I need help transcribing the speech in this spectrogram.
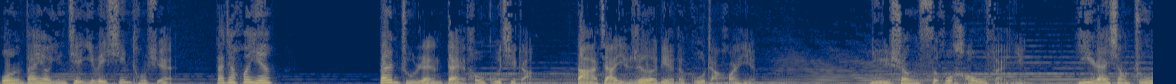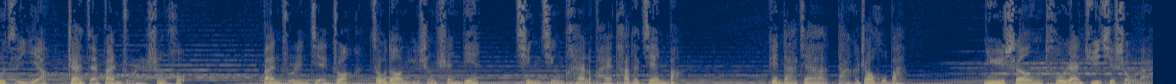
我们班要迎接一位新同学，大家欢迎。班主任带头鼓起掌，大家也热烈的鼓掌欢迎。女生似乎毫无反应，依然像柱子一样站在班主任身后。班主任见状，走到女生身边，轻轻拍了拍她的肩膀，跟大家打个招呼吧。女生突然举起手来，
